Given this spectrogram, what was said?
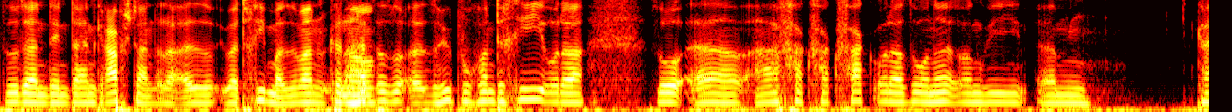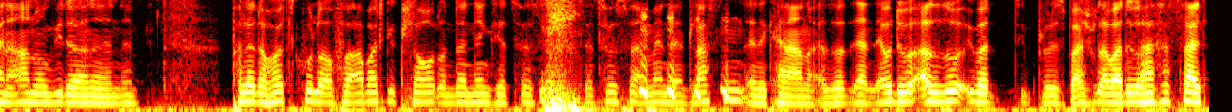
so dann den deinen Grabstein oder also übertrieben. Also man, Genau. man hat also, also Hypochondrie oder so, äh, ah, fuck, fuck, fuck oder so, ne? Irgendwie, ähm, keine Ahnung, wieder eine, eine Palette Holzkohle auf der Arbeit geklaut und dann denkt, jetzt wirst du, jetzt, jetzt wirst du am Ende entlassen. Äh, keine Ahnung, also, äh, also so über blödes Beispiel, aber du hast jetzt halt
